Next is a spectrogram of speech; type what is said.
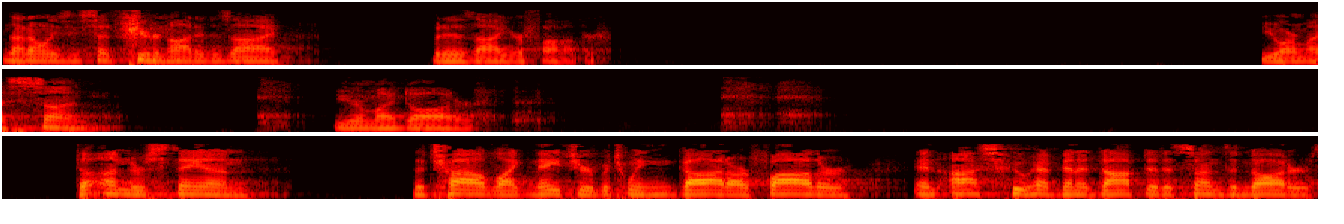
Not only has He said, Fear not, it is I, but it is I, your Father. You are my son. You are my daughter. To understand the childlike nature between God our Father and us who have been adopted as sons and daughters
